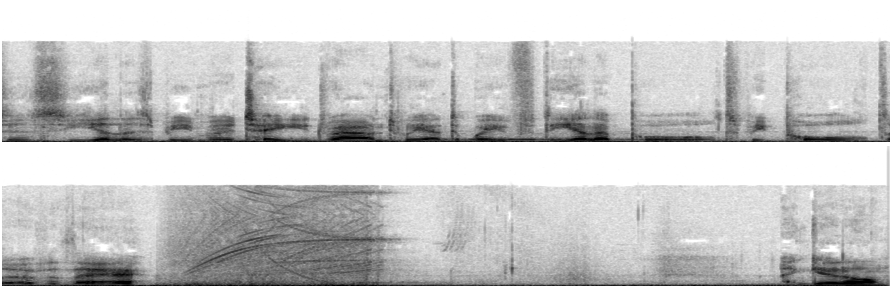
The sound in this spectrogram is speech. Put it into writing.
Since the yellow's been rotated round, we had to wait for the yellow portal to be pulled over there. And get on.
